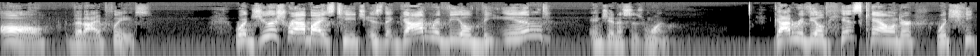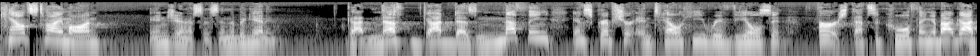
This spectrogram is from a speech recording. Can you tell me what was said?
all that I please. What Jewish rabbis teach is that God revealed the end in Genesis 1. God revealed his calendar, which he counts time on in Genesis, in the beginning. God, no, God does nothing in Scripture until he reveals it first. That's the cool thing about God.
